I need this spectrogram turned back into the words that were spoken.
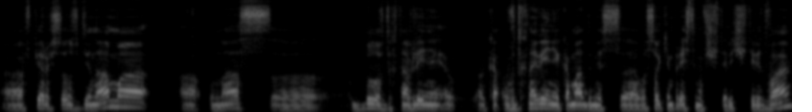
в первый сезон в «Динамо» у нас было вдохновление, э, вдохновение командами с э, высоким прессингом в 4-4-2.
